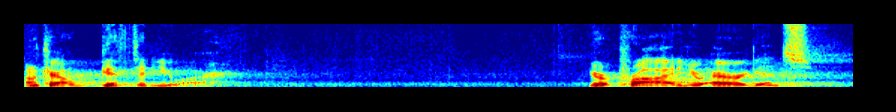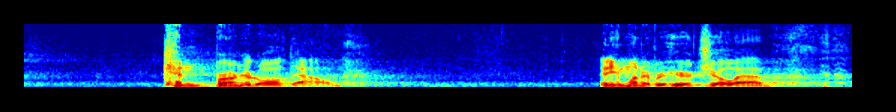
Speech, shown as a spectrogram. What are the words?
I don't care how gifted you are. Your pride and your arrogance can burn it all down. Anyone ever hear Joab?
